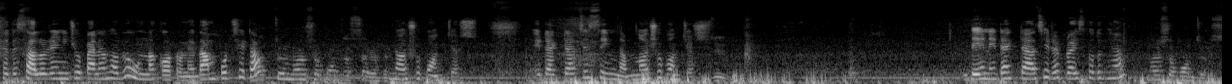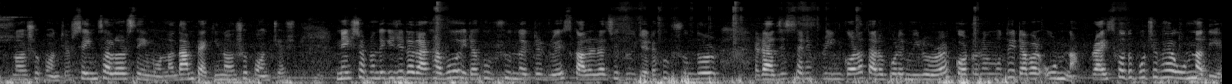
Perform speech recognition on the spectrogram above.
সাথে সালোয়ারের নিচেও প্যানেল হবে ওড়না কটনে দাম পড়ছে এটা? নয়শো পঞ্চাশ এটা একটা আছে সেম দাম নয়শো পঞ্চাশ। দেন এটা একটা আছে এটার প্রাইস কত ভাইয়া? নয়শো পঞ্চাশ। নয়শো পঞ্চাশ সেম সালোয়ার সেম ওনা দামটা কি নয়শো পঞ্চাশ। নেক্সট আপনাদেরকে যেটা দেখাবো এটা খুব সুন্দর একটা ড্রেস কালার আছে দুইটা এটা খুব সুন্দর রাজস্থানে প্রিন্ট করা তার উপরে মিরর কটনের মধ্যে এটা আবার ওড়না। প্রাইস কত পড়ছে ভাই ওড়না দিয়ে?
